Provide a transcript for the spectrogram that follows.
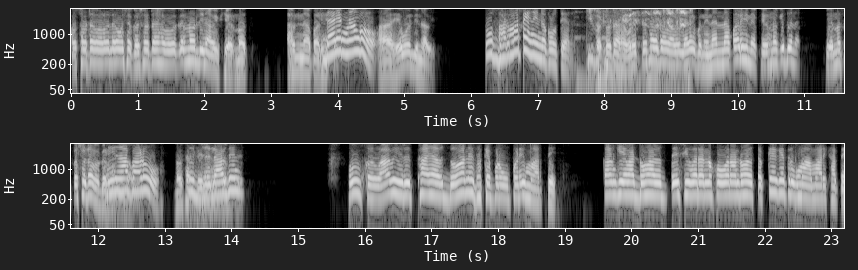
કસોટા વાળો લેવો છે કસોટા વગર નો લઈને આવી ફેર નો આવને ના પાડી. ડાયરેક્ટ નાંગો. હા એવો લઈને આવી. તું ઘરમાં તે નહીં નકળું ત્યારે. કસોટા હવે કસોટા વાળો લાવે પણ એના ના પાડી ને ફેર નો કીધું ને. ફેર નો કસોટા વગર ના પાડું. તું જ હું કરું? આવી રીત થાય દોહાને ધકે પડવું પડ્યું મારતે. કારણ કે એવા ડોહા, દેશી વાળા હોવાના ડોહા તકે માં મારી ખાતે?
